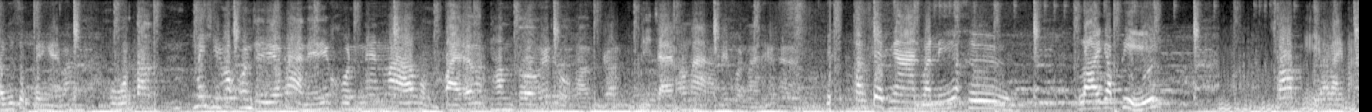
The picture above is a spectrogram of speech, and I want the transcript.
ความรู้สึกเป็นไงบ้างโอ้ตอนไม่คิดว่าคนจะเยอะขนาดนี้นี่คนแน่นมากครับผมไปแล้วแบบทำตัวไม่ถูกครับ ก็ดีใจมากๆครับที่คนมาเยอะขนาดนี้คอนเซปต์งานวันนี้ก็คือลอยกับผี ชอบผีอะไรมาก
